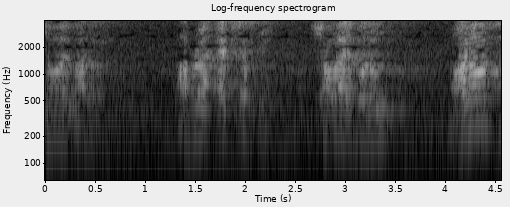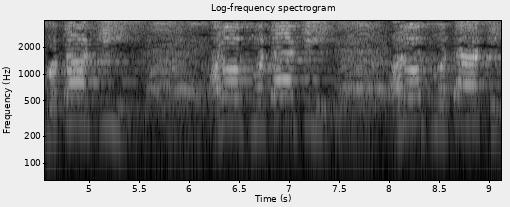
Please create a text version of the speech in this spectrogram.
জয় ভারত। আপনারা একসাথে সবাই বলুন, ভারত মাতা কি? ভারত মাতা কি? ভারত মাতা কি?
